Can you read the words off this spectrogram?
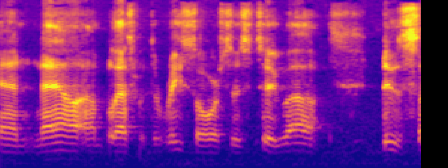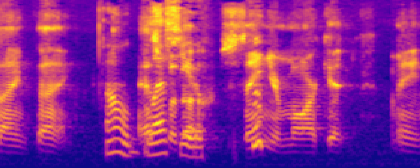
and now I'm blessed with the resources to uh, do the same thing. Oh, As bless for you. the senior market, I mean,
